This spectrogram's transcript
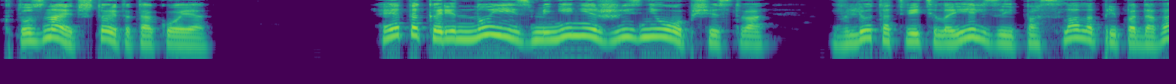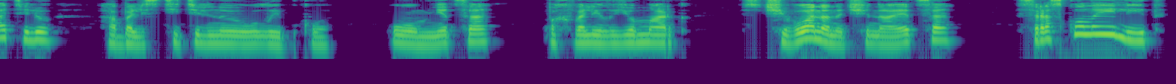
Кто знает, что это такое?» «Это коренное изменение жизни общества», — в лед ответила Эльза и послала преподавателю обольстительную улыбку. «Умница», — похвалил ее Марк. «С чего она начинается?» «С раскола элит»,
